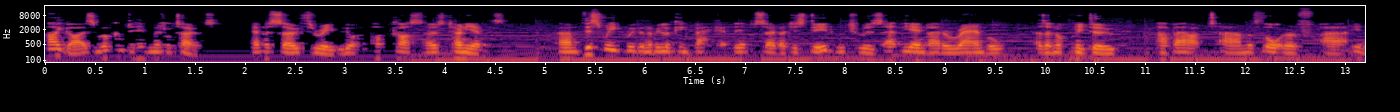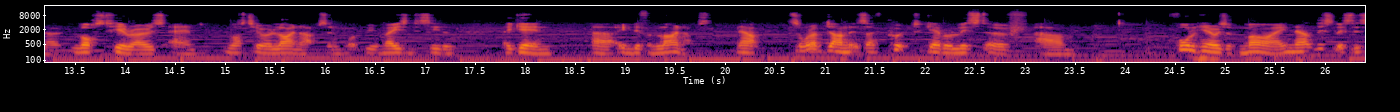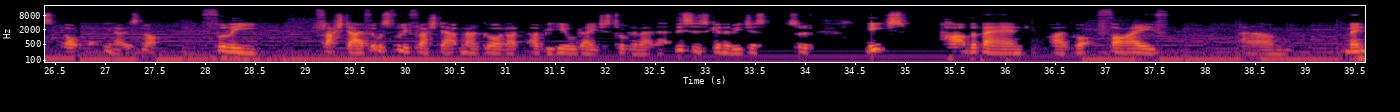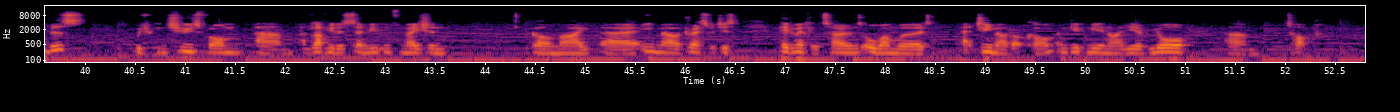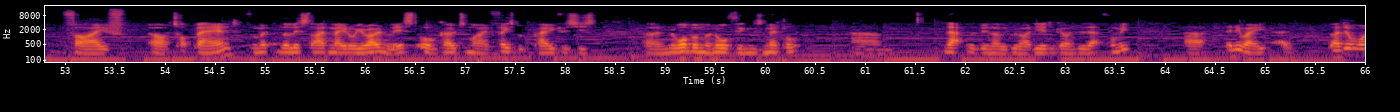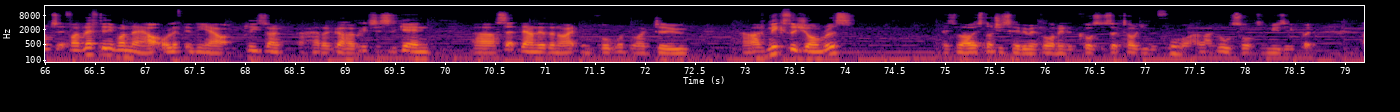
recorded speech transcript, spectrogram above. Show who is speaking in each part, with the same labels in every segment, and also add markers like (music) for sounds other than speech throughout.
Speaker 1: Hi guys, welcome to Heavy Metal Tones, episode 3 with your podcast host Tony Evans. Um, this week we're going to be looking back at the episode I just did, which was at the end I had a ramble, as I normally do, about um, the thought of, uh, you know, lost heroes and lost hero lineups and what would be amazing to see them again uh, in different lineups. Now, so what I've done is I've put together a list of um, fallen heroes of mine. Now this list is not, you know, it's not fully flashed out. If it was fully flashed out, my God, I'd, I'd be here all day just talking about that. This is going to be just sort of each part of the band. I've got five um, members which we can choose from. Um, I'd love you to send me information. Go on my uh, email address, which is heavy metal tones, all one word, at gmail.com, and give me an idea of your um, top five or top band from the list I've made, or your own list, or go to my Facebook page, which is uh, and All Things Metal. Um, that would be another good idea to go and do that for me. Uh, anyway, uh, I don't want to, if I've left anyone out or left anything out, please don't have a go. It's just again, uh, I sat down the other night and thought, what do I do? Uh, I've mixed the genres as well. It's not just heavy metal. I mean, of course, as I told you before, I like all sorts of music, but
